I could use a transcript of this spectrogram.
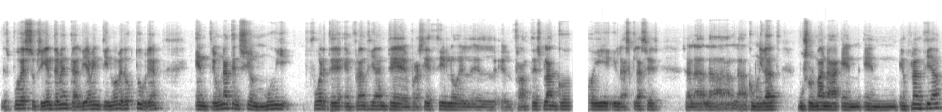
Después, subsiguientemente, al día 29 de octubre, entre una tensión muy fuerte en Francia entre, por así decirlo, el francés blanco y, las clases, o sea, la, comunidad musulmana en, en- en Francia.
